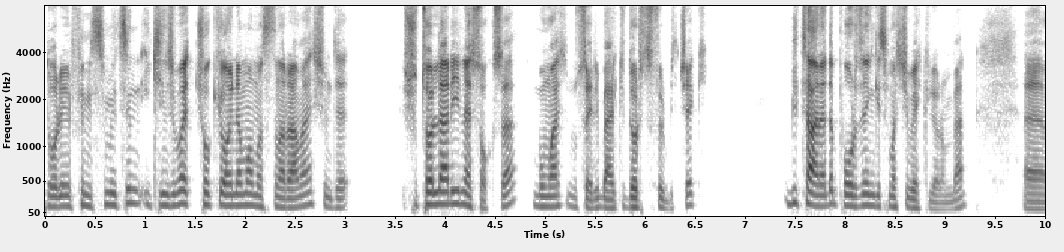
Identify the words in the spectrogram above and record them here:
Dorian Finney-Smith'in ikinci maç çok iyi oynamamasına rağmen şimdi şutörler yine soksa bu maç bu seri belki 4-0 bitecek. Bir tane de Porzingis maçı bekliyorum ben. Ee,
